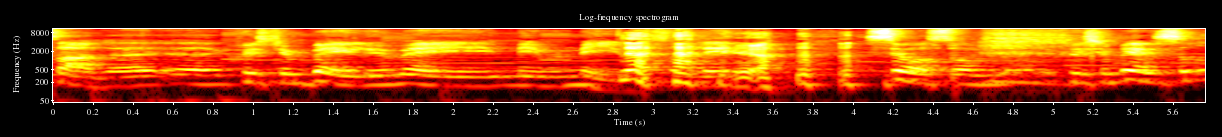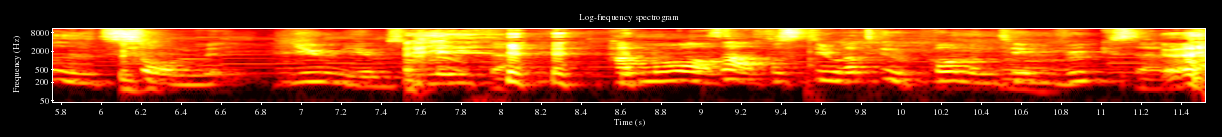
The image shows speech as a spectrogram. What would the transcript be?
så här, eh, Christian Bale är ju med i Me och Så. Ja. så som Christian Bale ser ut som Yum som liten. Hade man bara så här förstorat upp honom till en vuxen där,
